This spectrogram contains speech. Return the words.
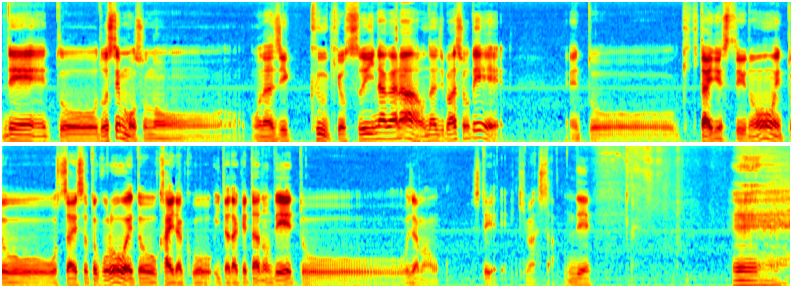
で、えっと、どうしてもその同じ空気を吸いながら同じ場所で、えっと、聞きたいですっていうのを、えっと、お伝えしたところ、えっと、快諾をいただけたので、えっと、お邪魔をしてきました。で、え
